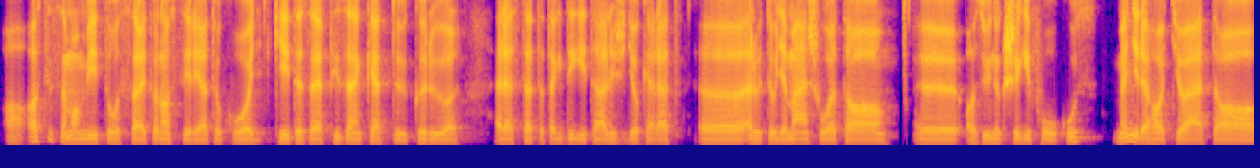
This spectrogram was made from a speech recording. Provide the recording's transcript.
A, azt hiszem a Mito szájton azt írjátok, hogy 2012 körül eresztettetek digitális gyökeret, előtte ugye más volt a, az ügynökségi fókusz. Mennyire hatja át a,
